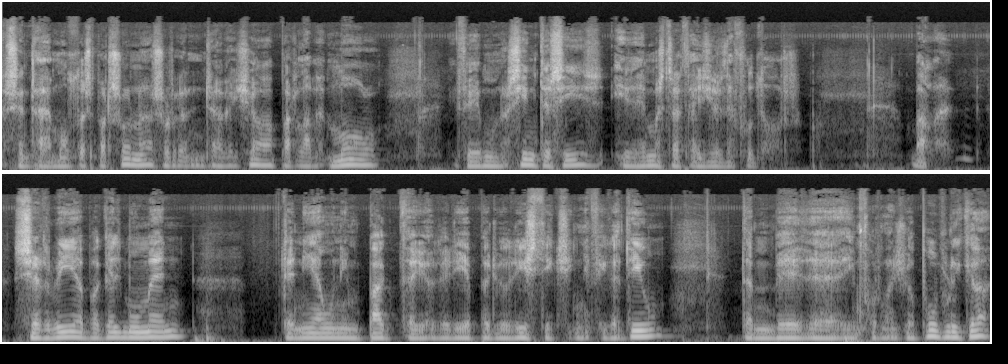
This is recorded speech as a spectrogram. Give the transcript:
sentàvem moltes persones, s'organitzava això, parlàvem molt, i fèiem una síntesi i dèiem estratègies de futur. Vale. Servia per aquell moment, tenia un impacte, jo diria, periodístic significatiu, també d'informació pública,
